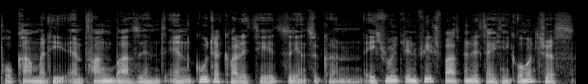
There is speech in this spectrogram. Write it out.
Programme, die empfangbar sind, in guter Qualität sehen zu können. Ich wünsche Ihnen viel Spaß mit der Technik und tschüss.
